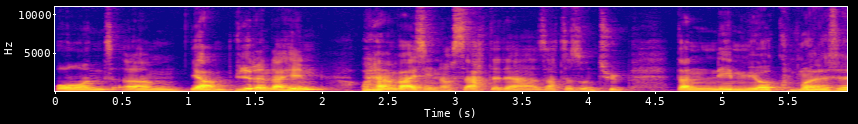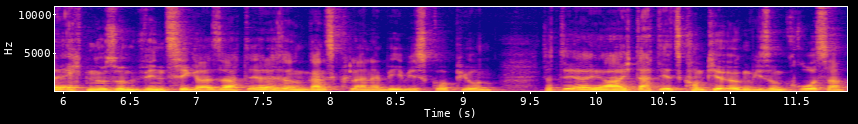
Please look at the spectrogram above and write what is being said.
Und ähm, ja, wir dann dahin. Und dann weiß ich noch, sagte der, sagte so ein Typ dann neben mir, guck mal, das ist ja echt nur so ein winziger, sagte er, das ist ja ein ganz kleiner Babyskorpion. Sagte er, ja, ich dachte, jetzt kommt hier irgendwie so ein großer.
